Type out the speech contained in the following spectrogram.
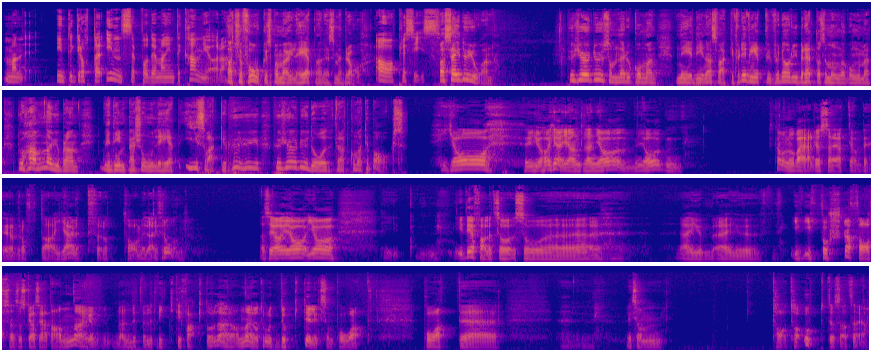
man inte grottar in sig på det man inte kan göra. Alltså fokus på möjligheterna, det som är bra. Ja, precis. Vad säger du Johan? Hur gör du som när du kommer ner i dina svackor? För det vet vi, för det har du ju berättat så många gånger om att du hamnar ju ibland med din personlighet i svackor. Hur, hur, hur gör du då för att komma tillbaks? Ja, hur gör jag egentligen? Jag, jag kan man nog vara ärlig och säga att jag behöver ofta hjälp för att ta mig därifrån. Alltså jag, jag, jag i det fallet så, så eh, är ju, är ju i, i första fasen så ska jag säga att Anna är ju en väldigt, väldigt viktig faktor där. Anna är otroligt duktig liksom på att på att eh, liksom ta, ta upp det så att säga.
